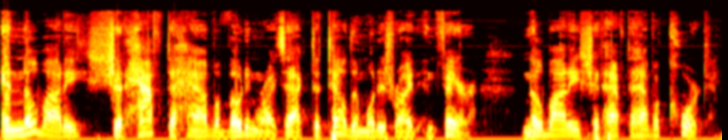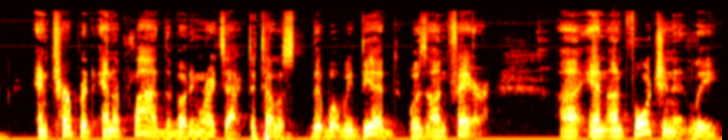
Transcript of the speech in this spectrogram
And nobody should have to have a Voting Rights Act to tell them what is right and fair. Nobody should have to have a court interpret and apply the Voting Rights Act to tell us that what we did was unfair. Uh, and unfortunately,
